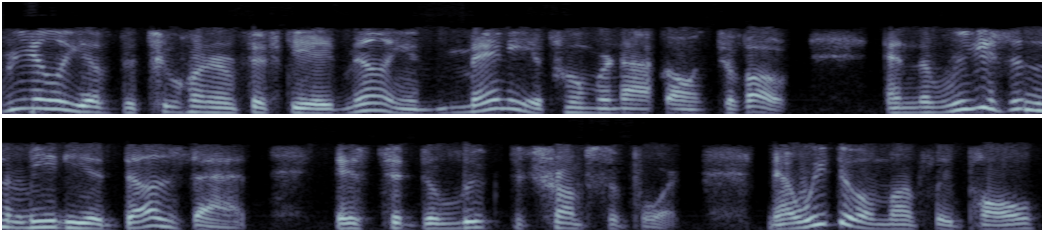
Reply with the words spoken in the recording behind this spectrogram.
really of the 258 million, many of whom are not going to vote. And the reason the media does that is to dilute the Trump support. Now we do a monthly poll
